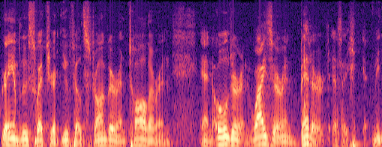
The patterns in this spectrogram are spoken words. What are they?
gray and blue sweatshirt, you felt stronger and taller and, and older and wiser and better as a, I mean,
